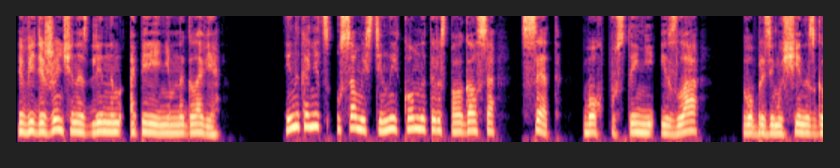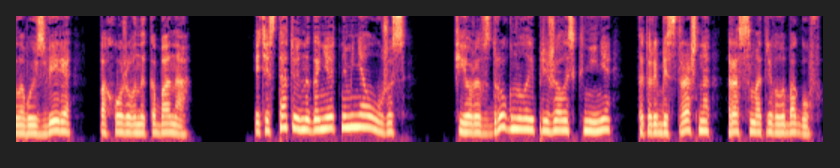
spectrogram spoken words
в виде женщины с длинным оперением на голове. И, наконец, у самой стены комнаты располагался Сет, бог пустыни и зла, в образе мужчины с головой зверя, похожего на кабана. «Эти статуи нагоняют на меня ужас». Фиора вздрогнула и прижалась к Нине, которая бесстрашно рассматривала богов.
